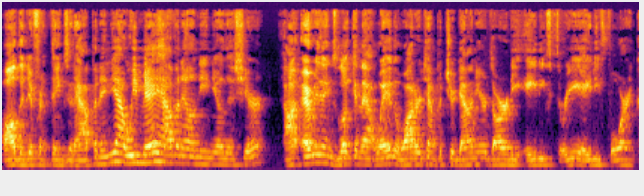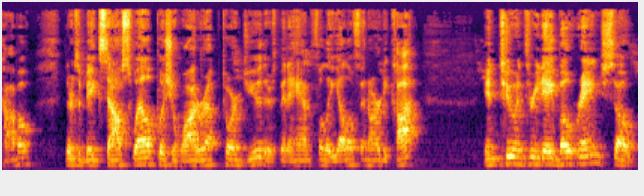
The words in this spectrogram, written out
all the different things that happen. And yeah, we may have an El Nino this year. Uh, everything's looking that way. The water temperature down here is already 83, 84 in Cabo. There's a big south swell pushing water up towards you. There's been a handful of yellowfin already caught in two and three day boat range. So,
